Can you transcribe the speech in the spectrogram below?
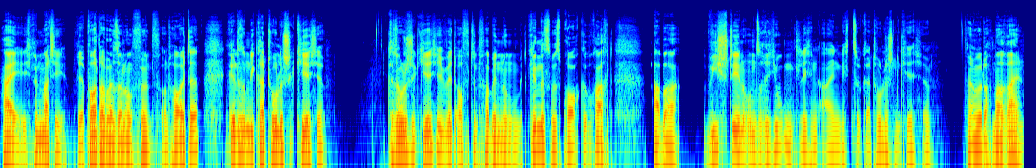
Hi, ich bin Matti, Reporter bei Salon 5 und heute geht es um die katholische Kirche. Die katholische Kirche wird oft in Verbindung mit Kindesmissbrauch gebracht, aber wie stehen unsere Jugendlichen eigentlich zur katholischen Kirche? Hören wir doch mal rein.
